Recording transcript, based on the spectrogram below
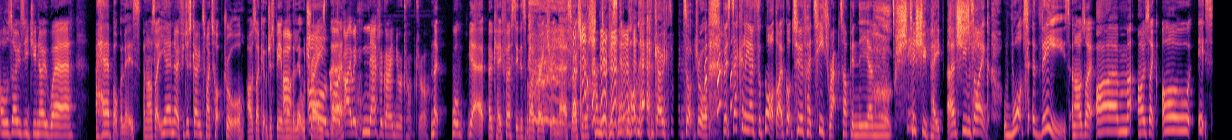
"Oh, Zosie, do you know where a hair bobble is?" And I was like, "Yeah, no. If you just go into my top drawer, I was like, it'll just be in one of the little trays Oh there." god, I would never go in your top drawer. no, well, yeah, okay. Firstly, there's a vibrator in there, so I should 100 percent not let her go into my top drawer. But secondly, I forgot that I've got two of her teeth wrapped up in the um, tissue paper. And she was like, "What are these?" And I was like, "Um," I was like, "Oh, it's."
